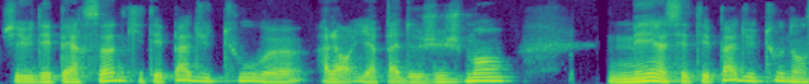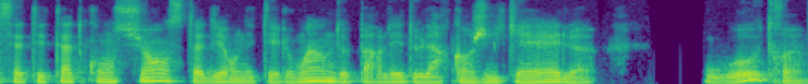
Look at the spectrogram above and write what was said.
j'ai eu des personnes qui n'étaient pas du tout... Euh, alors, il n'y a pas de jugement, mais euh, ce n'était pas du tout dans cet état de conscience, c'est-à-dire on était loin de parler de l'archange Michael ou autre.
